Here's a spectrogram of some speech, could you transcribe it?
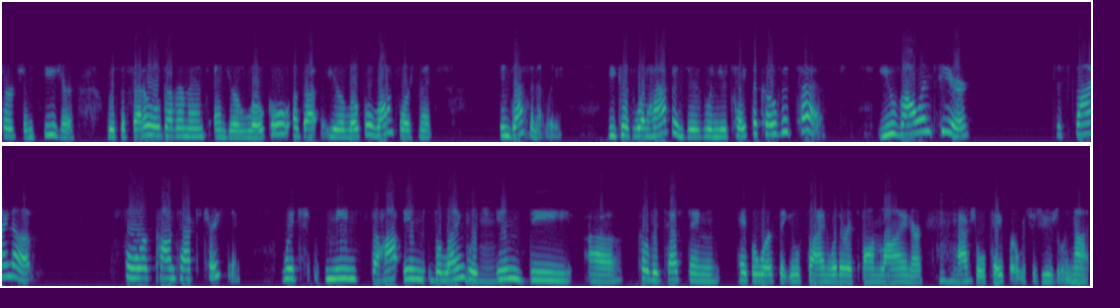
search and seizure with the federal government and your local uh, your local law enforcement indefinitely. Because what happens is when you take the COVID test, you volunteer to sign up for contact tracing, which means the hot, in the language in the uh, COVID testing paperwork that you'll sign, whether it's online or actual paper, which is usually not.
